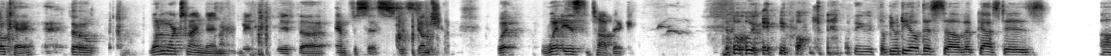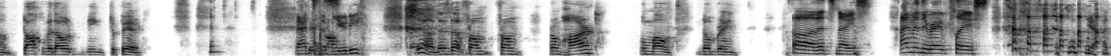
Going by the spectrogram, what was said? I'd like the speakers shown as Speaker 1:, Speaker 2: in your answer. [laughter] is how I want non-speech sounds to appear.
Speaker 1: Okay. So one more time then with with uh, emphasis with gumption. What what is the topic? [laughs]
Speaker 2: I think the beauty of this uh, webcast is um, talk without being prepared.
Speaker 3: That's the beauty.
Speaker 2: Yeah, that's the from from from heart to mouth, no brain.
Speaker 4: Oh, that's nice. I'm in the right place. [laughs]
Speaker 3: Yeah.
